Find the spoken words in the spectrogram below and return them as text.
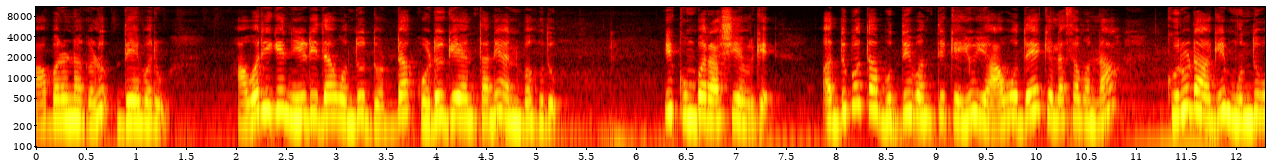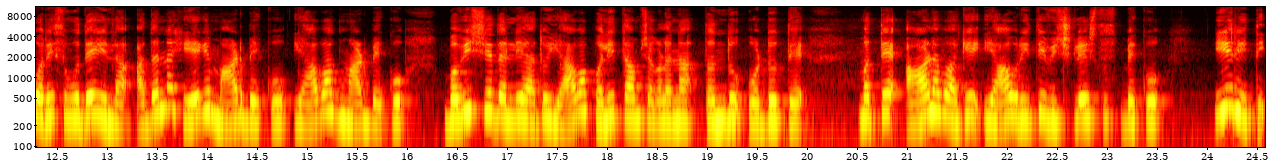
ಆಭರಣಗಳು ದೇವರು. ಅವರಿಗೆ ನೀಡಿದ ಒಂದು ದೊಡ್ಡ ಕೊಡುಗೆ ಅಂತಲೇ ಅನ್ನಬಹುದು ಈ ಕುಂಭರಾಶಿಯವರಿಗೆ, ಅದ್ಭುತ ಬುದ್ಧಿವಂತಿಕೆಯು ಯಾವುದೇ ಕೆಲಸವನ್ನು ಕುರುಡಾಗಿ ಮುಂದುವರಿಸುವುದೇ ಇಲ್ಲ. ಅದನ್ನು ಹೇಗೆ ಮಾಡಬೇಕು, ಯಾವಾಗ ಮಾಡಬೇಕು, ಭವಿಷ್ಯದಲ್ಲಿ ಅದು ಯಾವ ಫಲಿತಾಂಶಗಳನ್ನು ತಂದು ಒಡ್ಡುತ್ತೆ ಮತ್ತು ಆಳವಾಗಿ ಯಾವ ರೀತಿ ವಿಶ್ಲೇಷಿಸಬೇಕು? ಈ ರೀತಿ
